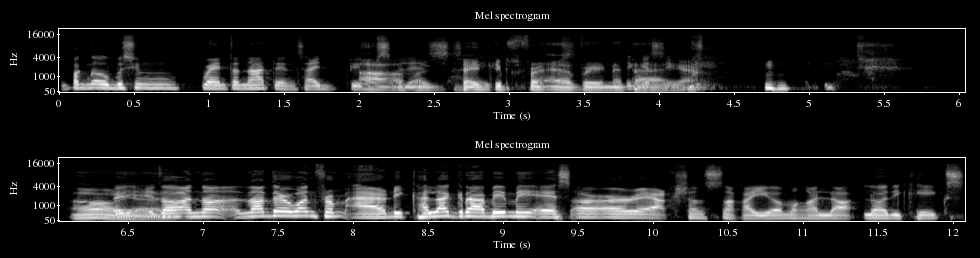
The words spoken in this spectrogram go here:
Pag naubos yung kwento natin, side trips Ah, ulit. mag side crips forever na Sige, tayo. sige. Oh, Ay, yan. ito, ano, another one from Eric. Hala, grabe, may SRR reactions na kayo, mga lo- Lodi Cakes.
